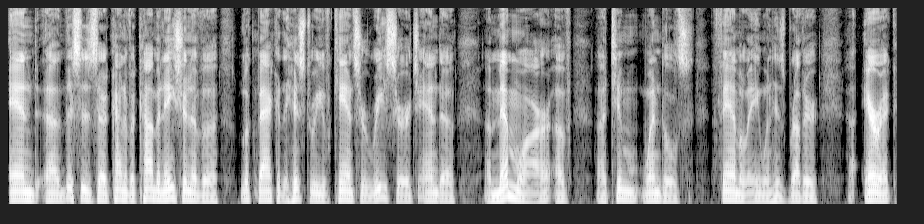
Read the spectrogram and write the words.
And uh, this is kind of a combination of a look back at the history of cancer research and a, a memoir of uh, Tim Wendel's family when his brother uh, Eric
